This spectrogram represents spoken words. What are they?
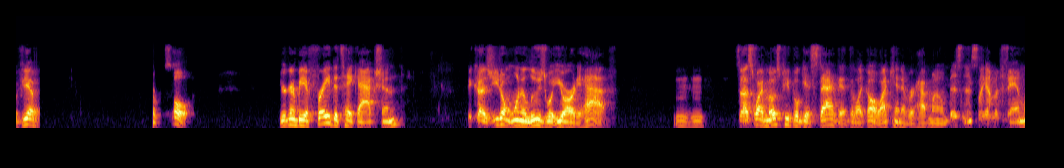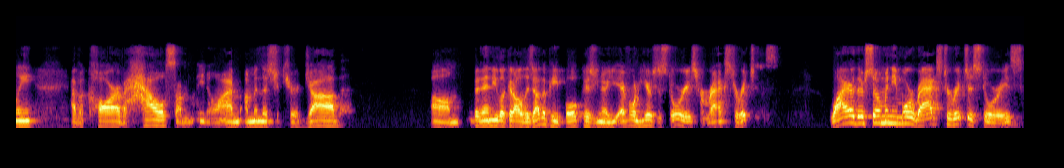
If you have a result, you're going to be afraid to take action because you don't want to lose what you already have. Mm-hmm. So that's why most people get stagnant. They're like, "Oh, I can't ever have my own business. Like, I have a family, I have a car, I have a house. I'm, you know, I'm I'm in the secure job." Um, but then you look at all these other people because you know you, everyone hears the stories from rags to riches. Why are there so many more rags to riches stories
